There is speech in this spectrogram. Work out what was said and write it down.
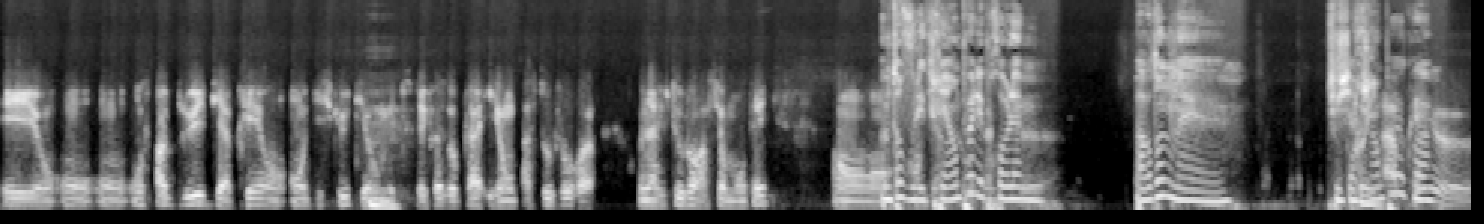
et on, on, on se parle plus. Et puis après, on, discute et on met toutes les choses au plat et on passe toujours, euh, on arrive toujours à surmonter. En, En même temps, vous les créez un peu les problèmes. Pardon, mais tu cherches Oui. un peu, Après, quoi. euh,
